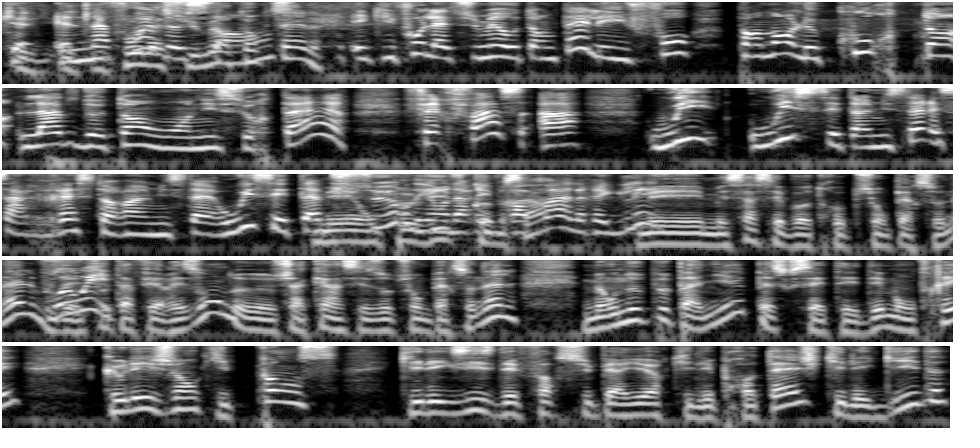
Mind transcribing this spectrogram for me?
qu'elle n'a pas de sens et qu'il faut l'assumer autant que tel et il faut pendant le court temps laps de temps où on est sur terre faire face à oui oui c'est un mystère et ça restera un mystère. Oui c'est absurde et on n'arrivera pas à le régler. Mais mais ça c'est votre option personnelle. Vous avez tout à fait raison de chacun a ses options personnelles. Mais on ne peut pas nier parce que ça a été démontré que les gens qui pensent qu'il existe des forces supérieures qui les protègent qui les guident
